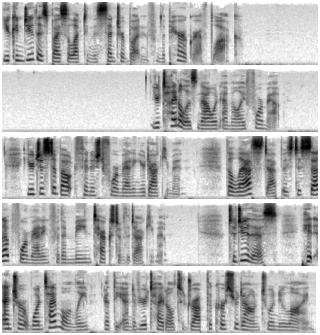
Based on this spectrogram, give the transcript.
You can do this by selecting the Center button from the paragraph block. Your title is now in MLA format. You're just about finished formatting your document. The last step is to set up formatting for the main text of the document. To do this, hit Enter one time only at the end of your title to drop the cursor down to a new line.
